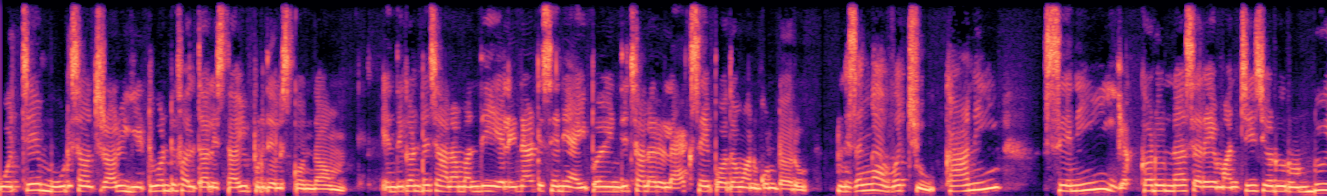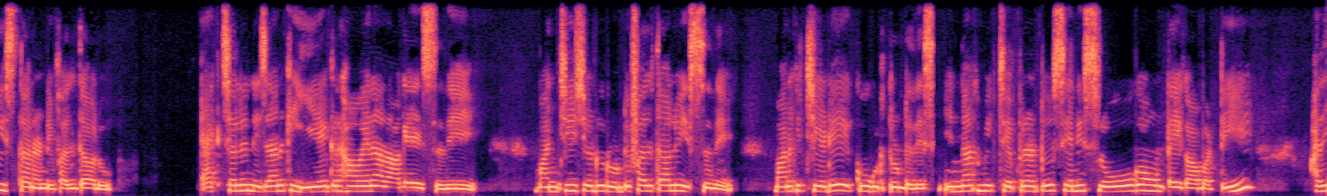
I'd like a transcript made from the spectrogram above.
వచ్చే మూడు సంవత్సరాలు ఎటువంటి ఫలితాలు ఇస్తాయో ఇప్పుడు తెలుసుకుందాం. ఎందుకంటే చాలా మంది ఎలినాటి శని అయిపోయింది చాలా రిలాక్స్ అయిపోదాం అనుకుంటారు. నిజంగా అవ్వచ్చు. కానీ శని ఎక్కడున్నా సరే మంచి చెడు రెండు ఇస్తారండి ఫలితాలు. యాక్చువల్లీ నిజానికి ఏ గ్రహమైనా అలాగే ఇస్తుంది. మంచి చెడు రెండు ఫలితాలు ఇస్తుంది. మనకి చెడే ఎక్కువ గుర్తుంటది. ఇందాక మీకు చెప్పినట్టు శని స్లోగా ఉంటాయి కాబట్టి అది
